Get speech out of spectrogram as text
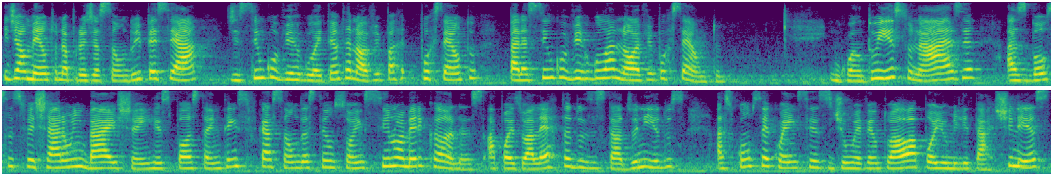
e de aumento na projeção do IPCA de 5,89% para 5,9%. Enquanto isso, na Ásia, as bolsas fecharam em baixa em resposta à intensificação das tensões sino-americanas após o alerta dos Estados Unidos às consequências de um eventual apoio militar chinês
